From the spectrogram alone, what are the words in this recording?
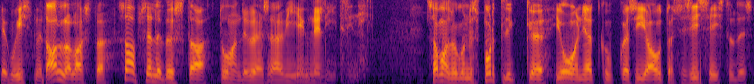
ja kui istmed alla lasta, saab selle tõsta tuhande ühesaja viiekümne liitrini. samasugune sportlik eh, joon jätkub ka siia autosse sisse istudes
